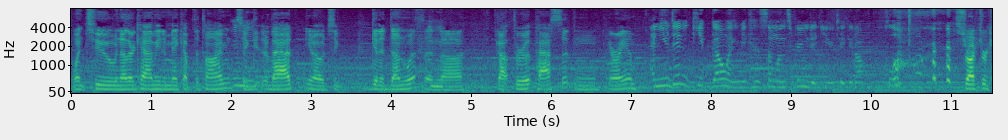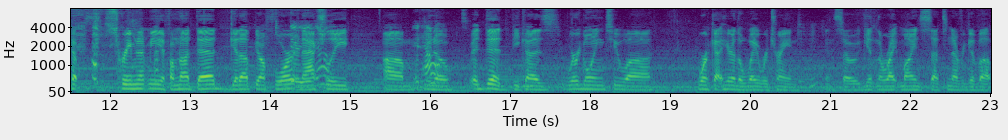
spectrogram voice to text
went to another academy to make up the time to Mhm. get that, you know, to get it done with, and Mhm. uh, got through it, passed it, and here I am. And you didn't keep going because someone screamed at you to get off the floor. Instructor kept screaming at me, "If I'm not dead, get up, get off the floor." There and actually, um, It you know, it did because we're going to uh, work out here the way we're trained, Mhm. and so get in the right mindset to never give up.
